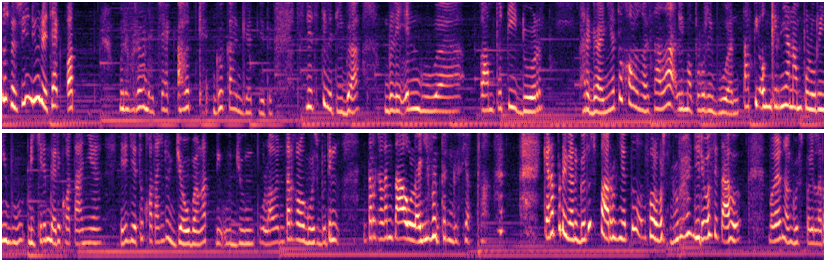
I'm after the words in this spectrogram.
Terus biasanya dia udah check out bener-bener udah check out kayak gue kaget gitu. Terus dia tuh tiba-tiba beliin gue lampu tidur. Harganya tuh kalau nggak salah 50 ribuan tapi ongkirnya 60 ribu dikirim dari kotanya. Jadi dia tuh kotanya tuh jauh banget di ujung pulau. Ntar kalau gue sebutin ntar kalian tahu lagi mantan gue siapa. Karena pendengar gue tuh separuhnya tuh followers gue jadi pasti tahu. Makanya nggak gue spoiler.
